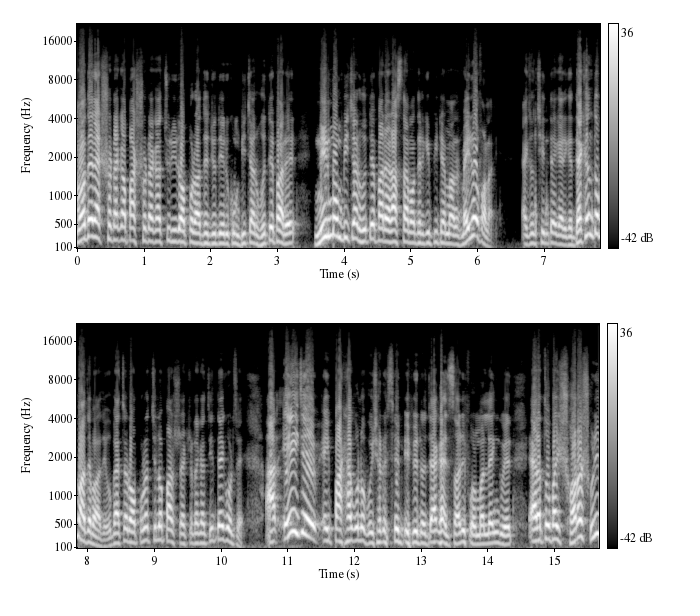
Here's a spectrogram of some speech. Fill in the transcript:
আমাদের একশো টাকা, পাঁচশো টাকা চুরির অপরাধে যদি এরকম বিচার হতে পারে, নির্মম বিচার হতে পারে, রাস্তা আমাদেরকে পিঠে মানুষ মেরেও ফেলায়। একজন ছিনতাইকারীকে। দেখেন তো বাজে বাজে, ও বেচার অপরাধ ছিল পাঁচশো, একশো টাকা চিন্তাই করছে। আর এই যে এই পাঠাগুলো বসে রয়েছে বিভিন্ন জায়গায় সরি ফর মাই ল্যাঙ্গুয়েজ এরা তো ভাই সরাসরি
